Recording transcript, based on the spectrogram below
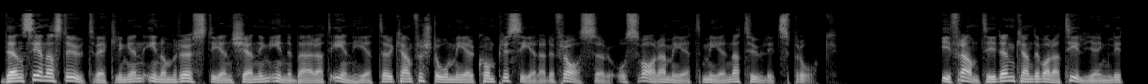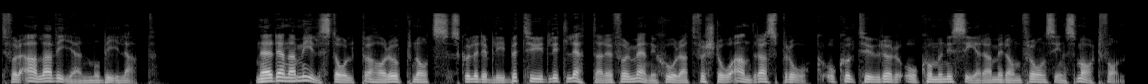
Den senaste utvecklingen inom röstigenkänning innebär att enheter kan förstå mer komplicerade fraser och svara med ett mer naturligt språk. I framtiden kan det vara tillgängligt för alla via en mobilapp. När denna milstolpe har uppnåtts skulle det bli betydligt lättare för människor att förstå andra språk och kulturer och kommunicera med dem från sin smartphone.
